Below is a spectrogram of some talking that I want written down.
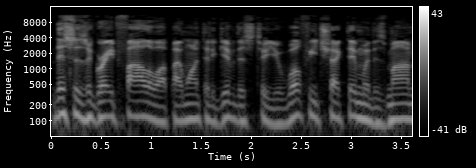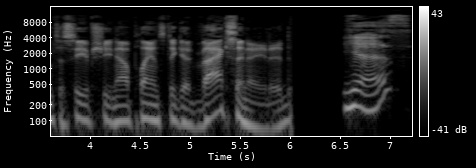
this is a great follow up. I wanted to give this to you. Wolfie checked in with his mom to see if she now plans to get vaccinated, Yes.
